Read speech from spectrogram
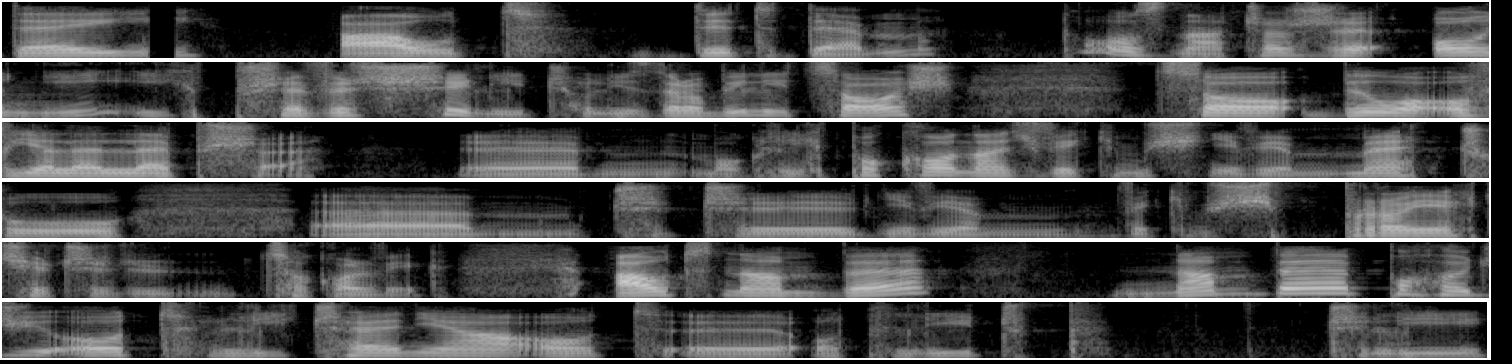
they outdid them, to oznacza, że oni ich przewyższyli, czyli zrobili coś, co było o wiele lepsze. Mogli ich pokonać w jakimś, nie wiem, meczu, czy, czy nie wiem, w jakimś projekcie, czy cokolwiek. Outnumber, number pochodzi od liczenia, od, e, od liczb, czyli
